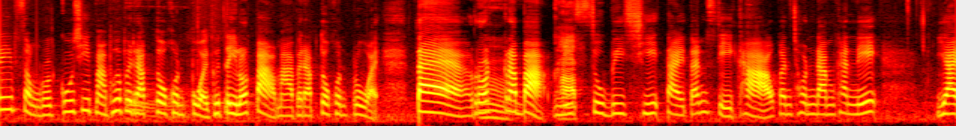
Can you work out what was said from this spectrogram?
รีบส่งรถกู้ชีพมาเพื่อไปรับตัวคนป่วย คือตีรถเปล่ามาไปรับตัวคนป่วย แต่รถกระบะ ครัมิบตซูบิชิไททันสีขาวกันชนดำคันนี้ ใหญ่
